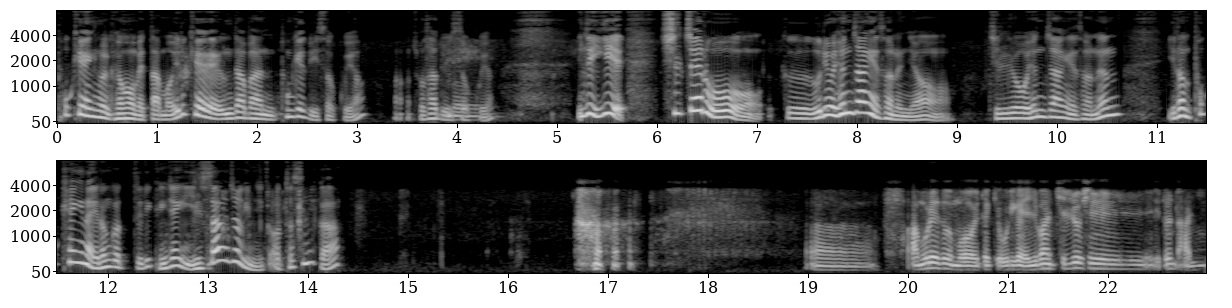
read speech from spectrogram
폭행을 경험했다. 뭐 이렇게 응답한 통계도 있었고요. 어, 조사도 네. 있었고요. 근데 이게 실제로 그 의료 현장에서는요. 진료 현장에서는 이런 폭행이나 이런 것들이 굉장히 일상적입니까? 어떻습니까? 어, 아무래도 뭐 이렇게 우리가 일반 진료실은 아니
